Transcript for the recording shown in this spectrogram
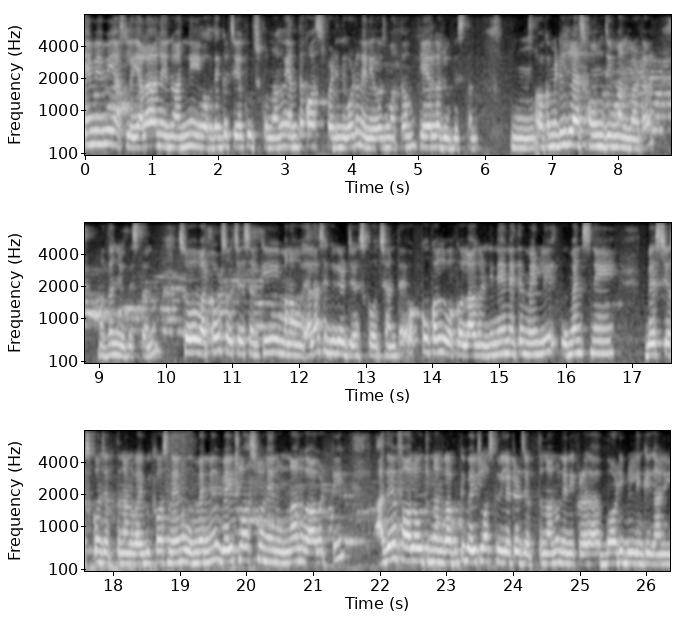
ఏమేమి అసలు ఎలా నేను అన్నీ ఒక దగ్గర చేకూర్చుకున్నాను? ఎంత కాస్ట్ పడింది కూడా నేను ఈరోజు మొత్తం క్లియర్గా చూపిస్తాను. ఒక మిడిల్ క్లాస్ హోమ్ జిమ్ అనమాట మొత్తం చూపిస్తాను. సో వర్కౌట్స్ వచ్చేసరికి మనం ఎలా సెగ్రిగేట్ చేసుకోవచ్చు అంటే ఒక్కొక్కళ్ళు ఒక్కోలాగండి. నేనైతే మెయిన్లీ ఉమెన్స్ని బేస్ చేసుకొని చెప్తున్నాను వై బికాస్ నేను ఉమెన్ని వెయిట్ లాస్లో నేను ఉన్నాను కాబట్టి అదే ఫాలో అవుతున్నాను కాబట్టి వెయిట్ లాస్కి రిలేటెడ్ చెప్తున్నాను. నేను ఇక్కడ బాడీ బిల్డింగ్కి కానీ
